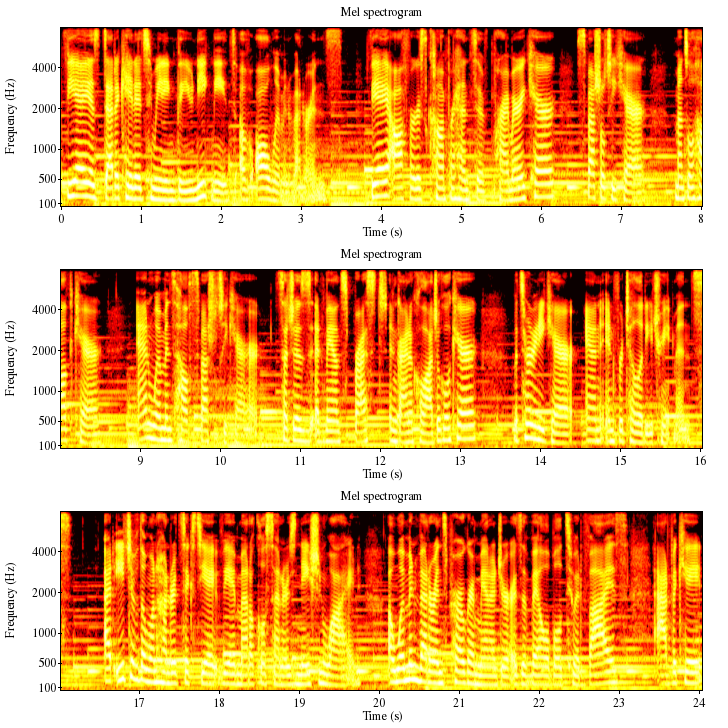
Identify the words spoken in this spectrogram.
VA is dedicated to meeting the unique needs of all women veterans. VA offers comprehensive primary care, specialty care, mental health care, and women's health specialty care, such as advanced breast and gynecological care, maternity care, and infertility treatments. At each of the 168 VA medical centers nationwide, a Women Veterans Program Manager is available to advise, advocate,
